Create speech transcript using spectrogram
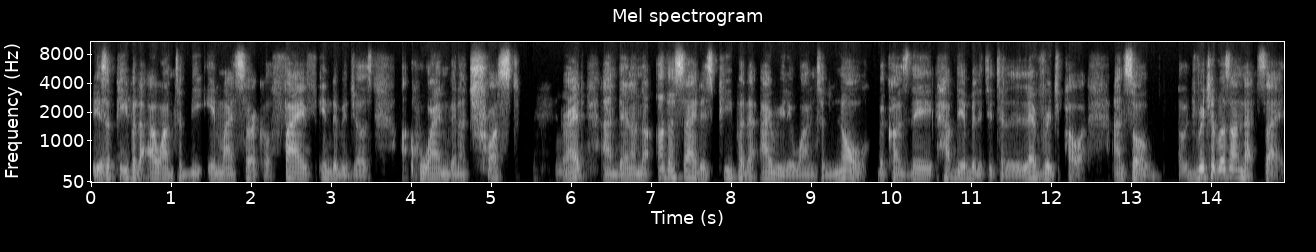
These yeah. are people that I want to be in my circle, five individuals uh, who I'm gonna trust. Mm. Right. And then on the other side is people that I really want to know because they have the ability to leverage power. And so uh, Richard was on that side.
